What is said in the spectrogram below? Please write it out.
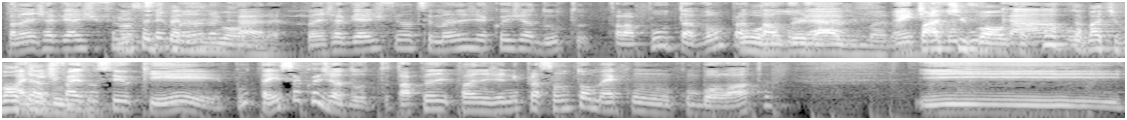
Planejar viagem de final Nem de semana, de cara. Planejar viagem de final de semana já é coisa de adulto. Falar, puta, vamos pra Porra, tal lugar. verdade, mano. A gente Bate e um volta. carro, Puta, bate volta A é gente faz adulto. não sei o quê. Puta, isso é coisa de adulto. Tá pla- planejando ir pra São Tomé com, com bolota. E.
